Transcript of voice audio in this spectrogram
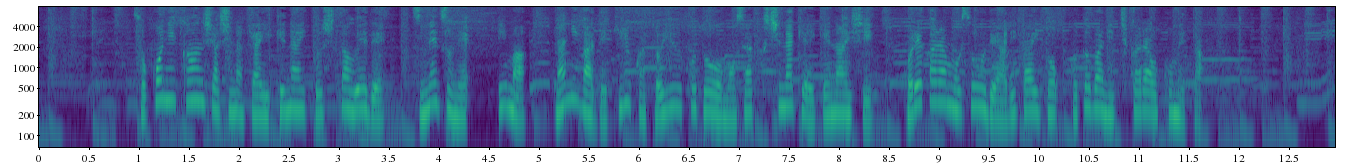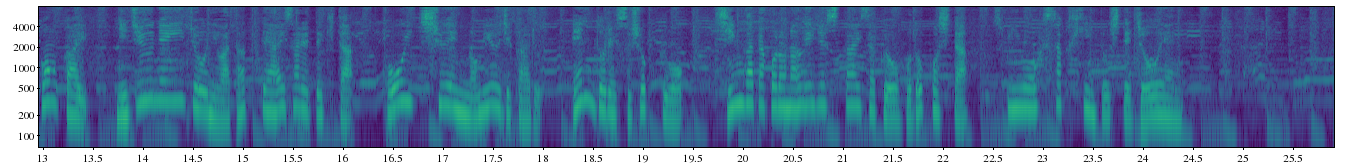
そこに感謝しなきゃいけないとした上で、常々、今、何ができるかということを模索しなきゃいけないし、これからもそうでありたいと言葉に力を込めた。今回、20年以上にわたって愛されてきた、光一主演のミュージカル、エンドレスショックを新型コロナウイルス対策を施したスピンオフ作品として上演。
